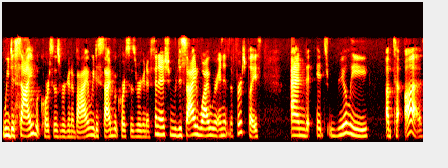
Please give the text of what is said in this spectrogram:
we decide what courses we're going to buy, we decide what courses we're going to finish, and we decide why we're in it in the first place. And it's really up to us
